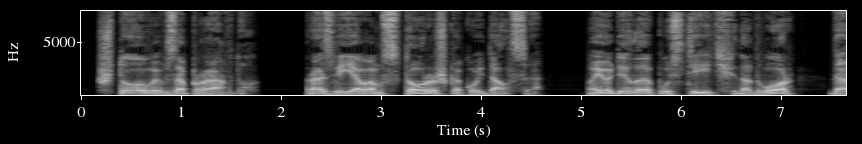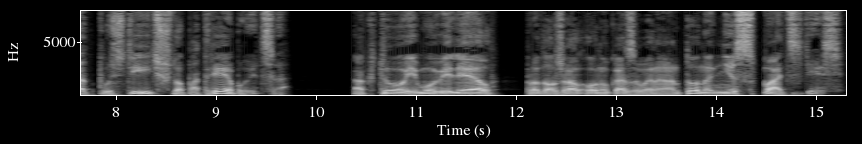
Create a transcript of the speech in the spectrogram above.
— Что вы взаправду? Разве я вам сторож какой дался? Мое дело пустить на двор да отпустить, что потребуется. — А кто ему велел, — продолжал он, указывая на Антона, — не спать здесь?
